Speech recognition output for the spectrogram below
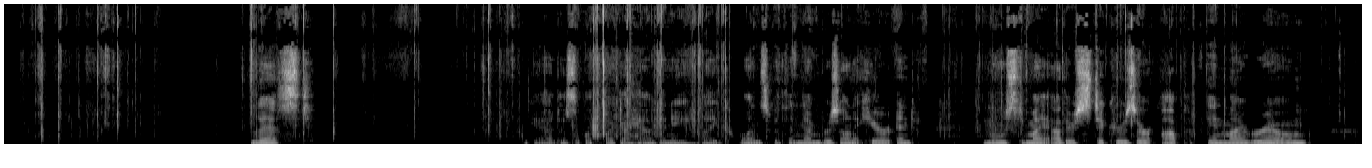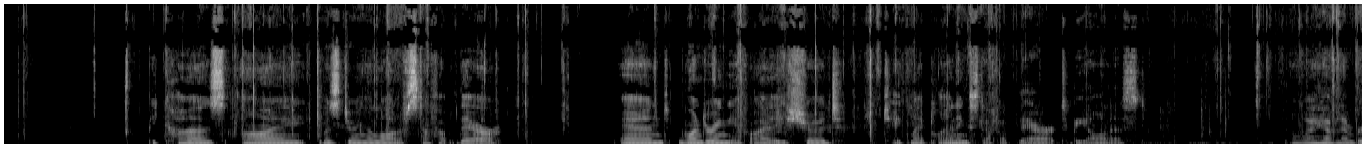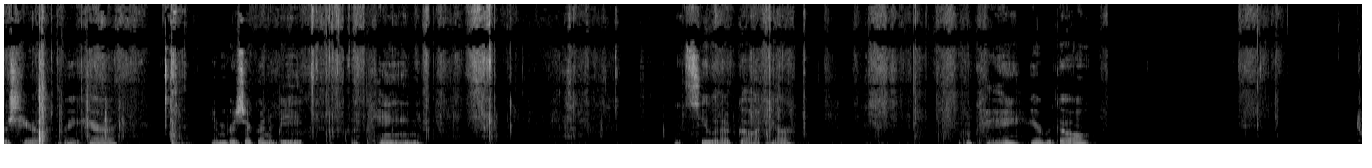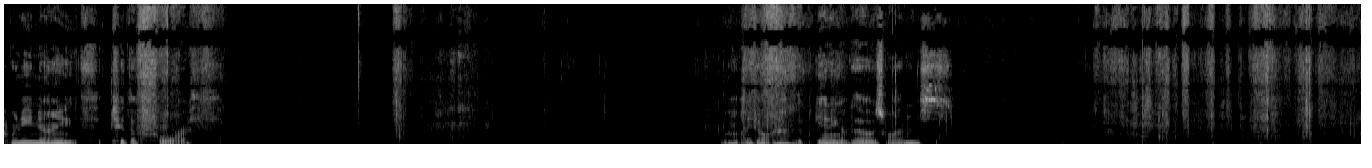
list. Yeah, it doesn't look like I have any like ones with the numbers on it here. And most of my other stickers are up in my room because I was doing a lot of stuff up there and wondering if I should take my planning stuff up there, to be honest. Oh, I have numbers here, right here. Numbers are going to be a pain. Let's see what I've got here. Okay, here we go. 29th to the 4th. Well, I don't have the beginning of those ones.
